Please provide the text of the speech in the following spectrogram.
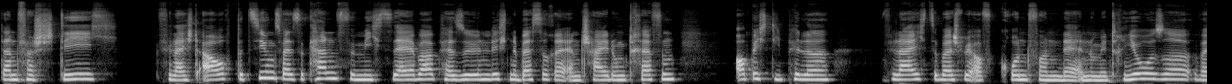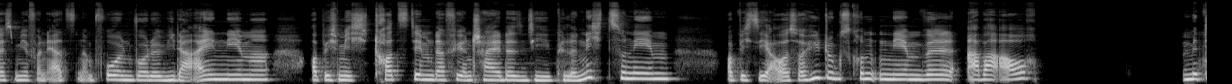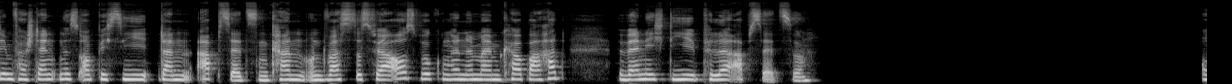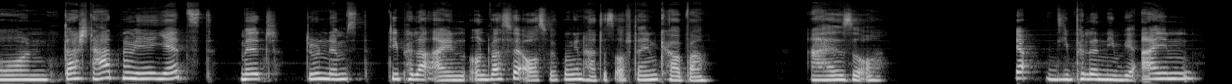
dann verstehe ich vielleicht auch, beziehungsweise kann für mich selber persönlich eine bessere Entscheidung treffen, ob ich die Pille vielleicht zum Beispiel aufgrund von der Endometriose, weil es mir von Ärzten empfohlen wurde, wieder einnehme, ob ich mich trotzdem dafür entscheide, die Pille nicht zu nehmen, ob ich sie aus Verhütungsgründen nehmen will, aber auch mit dem Verständnis, ob ich sie dann absetzen kann und was das für Auswirkungen in meinem Körper hat, wenn ich die Pille absetze. Und da starten wir jetzt mit du nimmst die Pille ein und was für Auswirkungen hat es auf deinen Körper. Also, ja, die Pille nehmen wir ein.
